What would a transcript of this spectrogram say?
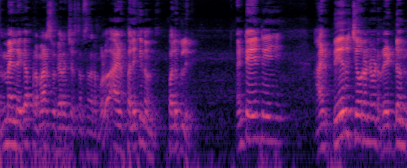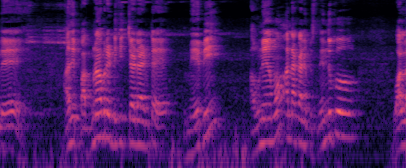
ఎమ్మెల్యేగా ప్రమాణ స్వీకారం చేస్తున్న సందర్భంలో ఆయన పలికిన ఉంది పలుకులు అంటే ఏంటి? ఆయన పేరు చివరటువంటి రెడ్డి ఉందే. అది పద్మనాభరెడ్డికి ఇచ్చాడంటే ఇచ్చాడా అంటే మేబీ అవునేమో అని నాకు అనిపిస్తుంది. ఎందుకు? వాళ్ళ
